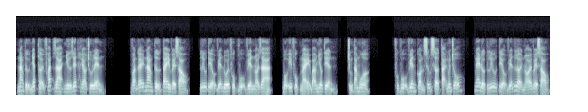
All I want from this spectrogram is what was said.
nam tử nhất thời phát ra như rết heo chu lên. Vặn gãy nam tử tay về sau, lưu tiểu viễn đối phục vụ viên nói ra, bộ y phục này bao nhiêu tiền, chúng ta mua. Phục vụ viên còn sững sờ tại nguyên chỗ, nghe được lưu tiểu viễn lời nói về sau,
